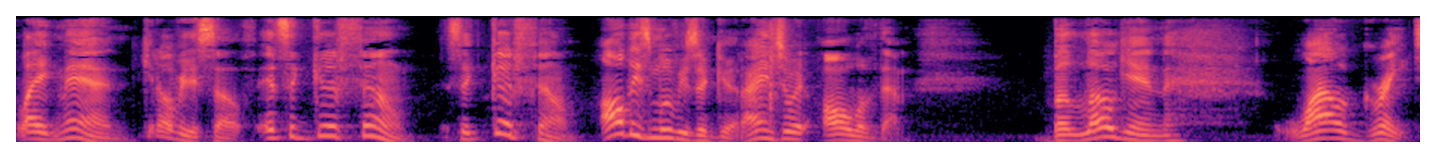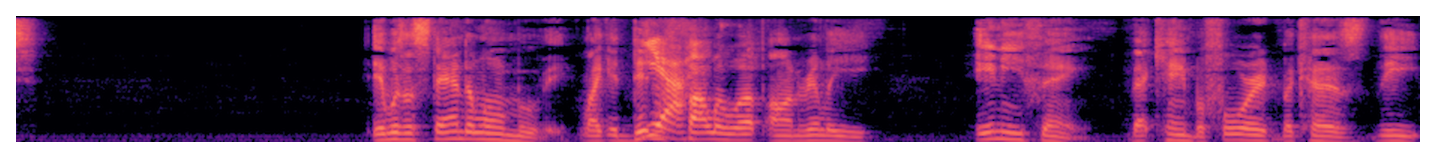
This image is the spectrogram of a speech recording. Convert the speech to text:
like man, get over yourself. It's a good film. It's a good film. All these movies are good. I enjoyed all of them. But Logan, while great, it was a standalone movie. Like it didn't Yeah. follow up on really anything that came before it because the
